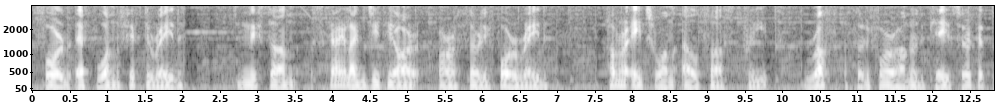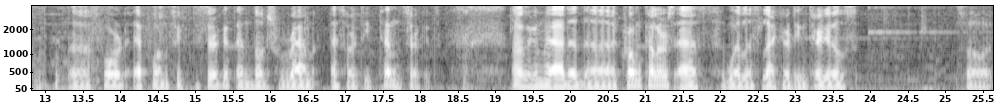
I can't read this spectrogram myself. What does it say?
Ford F150 Raid, Nissan Skyline GTR R34 Raid, Hummer H1 Alpha Street, RUF 3400K Circuit, uh, Ford F-150 Circuit and Dodge Ram SRT-10 Circuit. Also gonna be added uh, chrome colors as well as lacquered interiors. So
